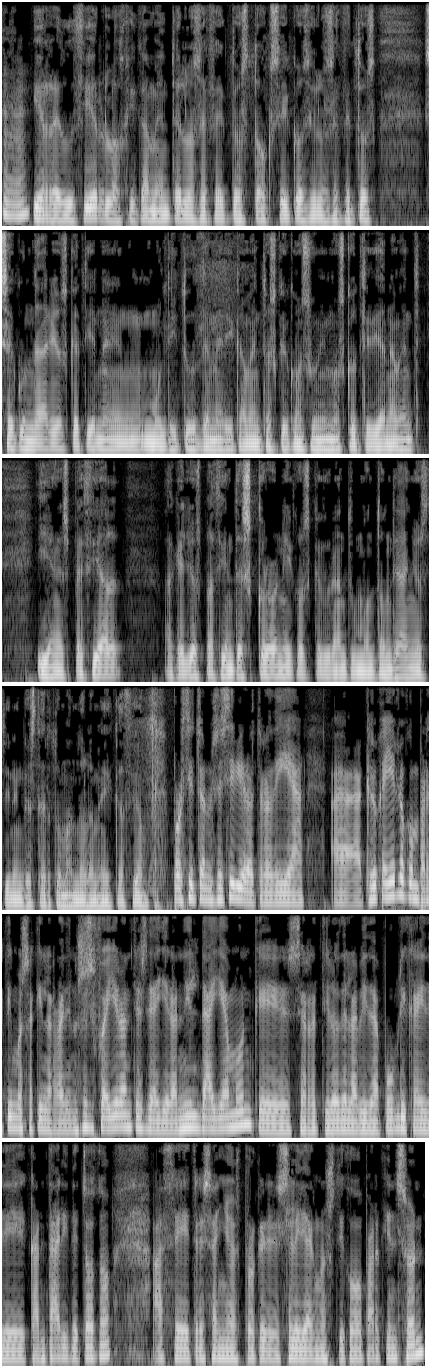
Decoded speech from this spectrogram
uh -huh. y reducir, lógicamente, los efectos tóxicos y los efectos secundarios que tienen multitud de medicamentos que consumimos cotidianamente y, en especial, aquellos pacientes crónicos que durante un montón de años tienen que estar tomando la medicación. Por cierto, no sé si vio el otro día, ah, creo que ayer lo compartimos aquí en la radio, no sé si fue ayer o antes de ayer, a Neil Diamond, que se retiró de la vida pública y de cantar y de todo hace tres años porque se le diagnosticó Parkinson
